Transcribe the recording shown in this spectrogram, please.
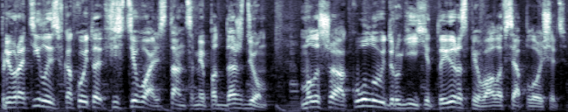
превратилась в какой-то фестиваль с танцами под дождем. Малыша Акулу и другие хиты распевала вся площадь.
